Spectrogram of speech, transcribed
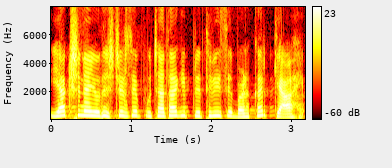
यक्ष ने युधिष्ठिर से पूछा था कि पृथ्वी से बढ़कर क्या है?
